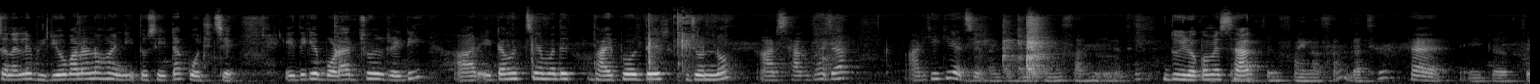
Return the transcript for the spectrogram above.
চ্যানেলে ভিডিও বানানো হয়নি তো সেটা করছে। এদিকে বড়ার ঝোল রেডি আর এটা হচ্ছে আমাদের ভাইপোদের জন্য। আর শাক ভাজা আর কি কি আছে? দুই রকমের শাক। হয়ে। এটা হচ্ছে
